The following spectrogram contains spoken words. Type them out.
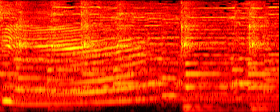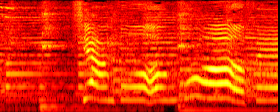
姐，相公莫非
